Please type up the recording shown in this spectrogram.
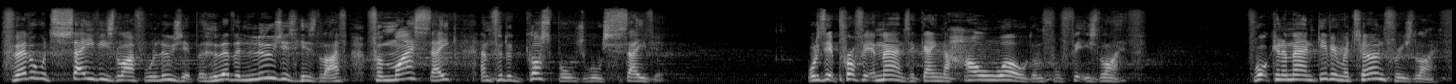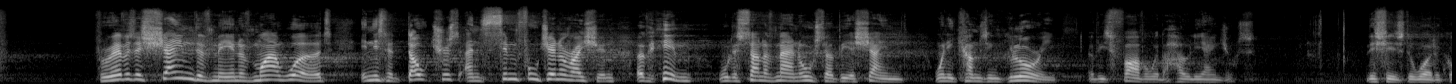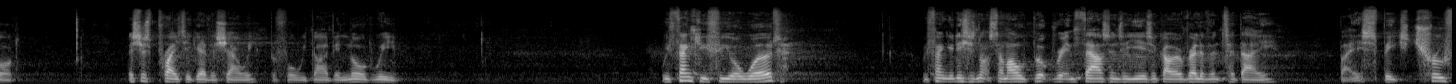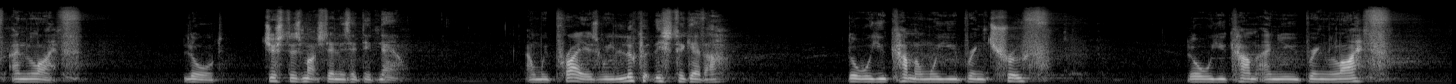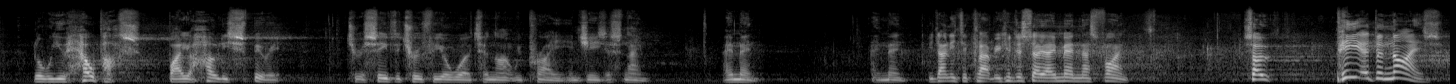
Whoever would save his life will lose it, but whoever loses his life for my sake and for the gospel's will save it. What does it profit a man to gain the whole world and forfeit his life? For what can a man give in return for his life? For whoever's ashamed of me and of my words in this adulterous and sinful generation, of him will the Son of Man also be ashamed when he comes in glory of his Father with the holy angels. This is the word of God. Let's just pray together, shall we, before we dive in. Lord, we, we thank you for your word. We thank you this is not some old book written thousands of years ago, irrelevant today, but it speaks truth and life, Lord, just as much then as it did now. And we pray as we look at this together, Lord, will you come and will you bring truth? Lord, will you come and you bring life? Lord, will you help us by your Holy Spirit to receive the truth of your word tonight, we pray in Jesus' name. Amen. Amen. You don't need to clap, you can just say amen, that's fine. So, Peter denies.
